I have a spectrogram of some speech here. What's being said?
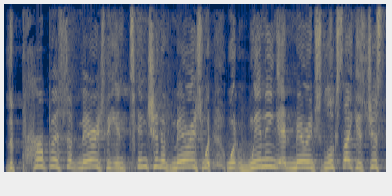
The purpose of marriage, the intention of marriage, what, what winning at marriage looks like is just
